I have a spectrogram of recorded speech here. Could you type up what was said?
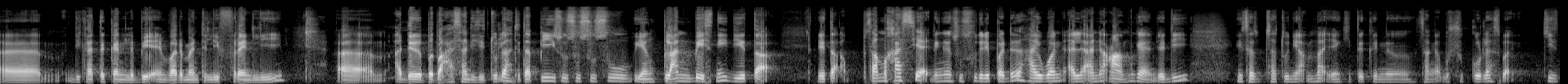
uh, dikatakan lebih environmentally friendly. Um, ada perbahasan di situlah. Tetapi susu-susu yang plant based ni dia tak dia tak sama khasiat dengan susu daripada haiwan al-an'am kan. Jadi ini satu satu nikmat yang kita kena sangat bersyukur lah sebab kita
